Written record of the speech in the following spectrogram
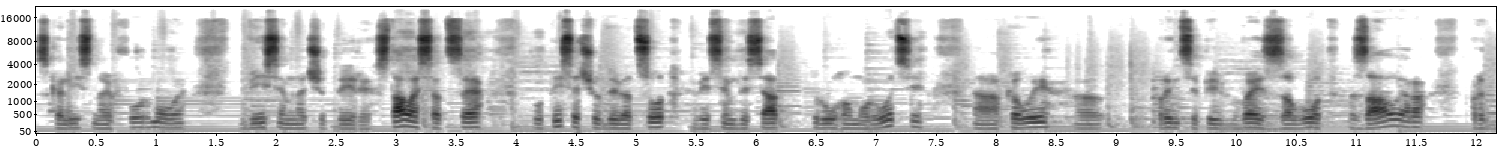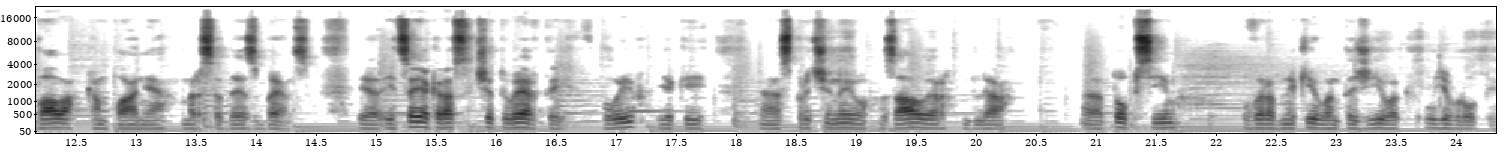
з колісної формули 8х4. Сталося це у 1982 році, е, коли е, в принципі весь завод Зауера придбала компанія Mercedes-Benz. І це якраз четвертий вплив, який спричинив Зауер для е, топ-7 виробників вантажівок у Європі.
